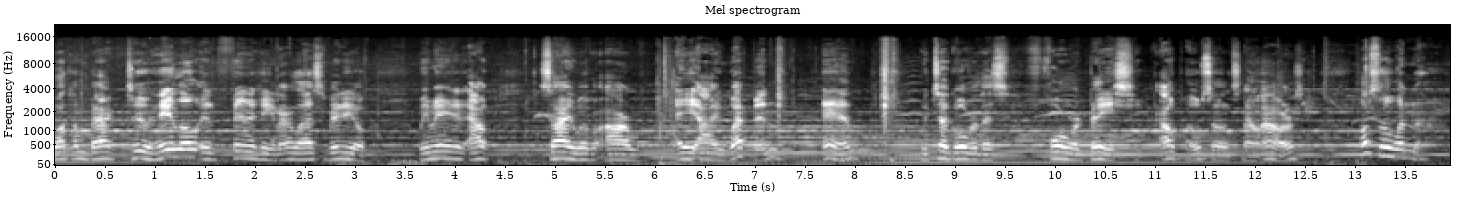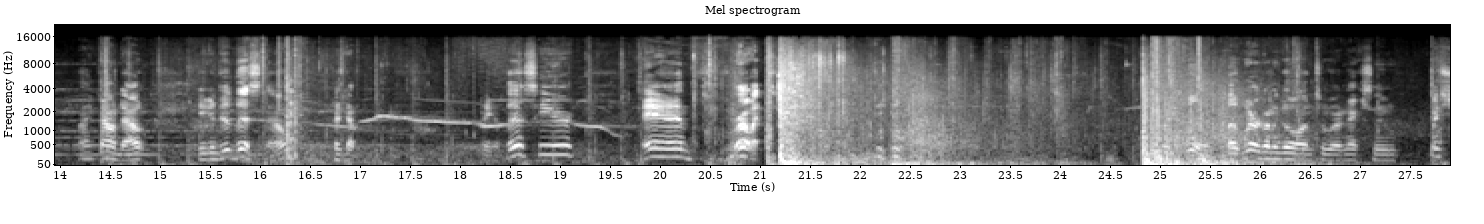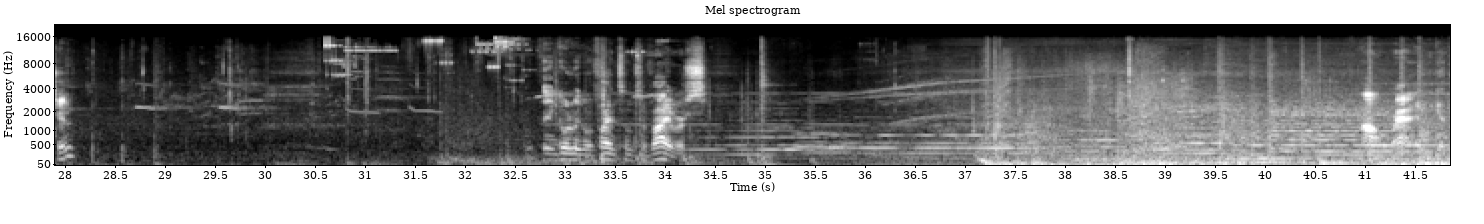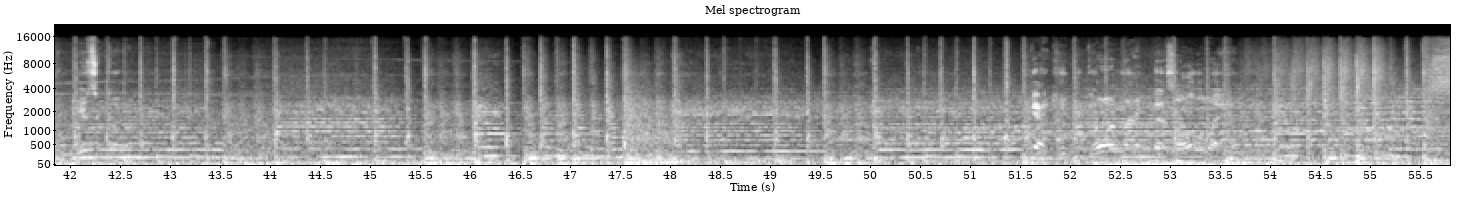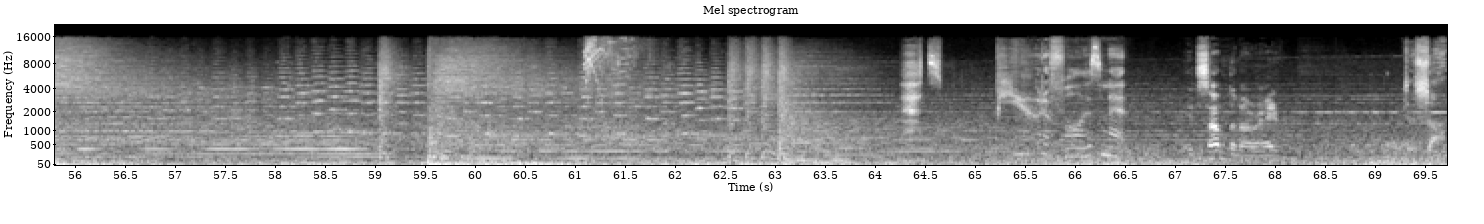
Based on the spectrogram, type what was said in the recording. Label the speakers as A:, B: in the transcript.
A: welcome back to Halo Infinite. In our last video, we made it outside with our AI weapon, and we took over this forward base outpost, so it's now ours. Also, when I found out, you can do this now. Pick up, pick up this here, and throw it. cool, but we're going to go on to our next new mission. And going to go find some survivors. Alright, we get the music going. Gotta keep it going like this all
B: It's
A: something, alright.
C: To some.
